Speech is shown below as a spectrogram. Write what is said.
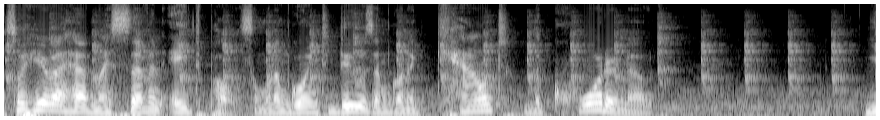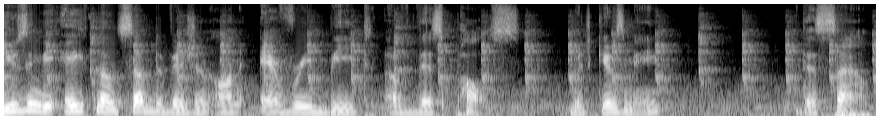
So here I have my 7-8 pulse, and what I'm going to do is I'm going to count the quarter note using the eighth note subdivision on every beat of this pulse, which gives me this sound.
